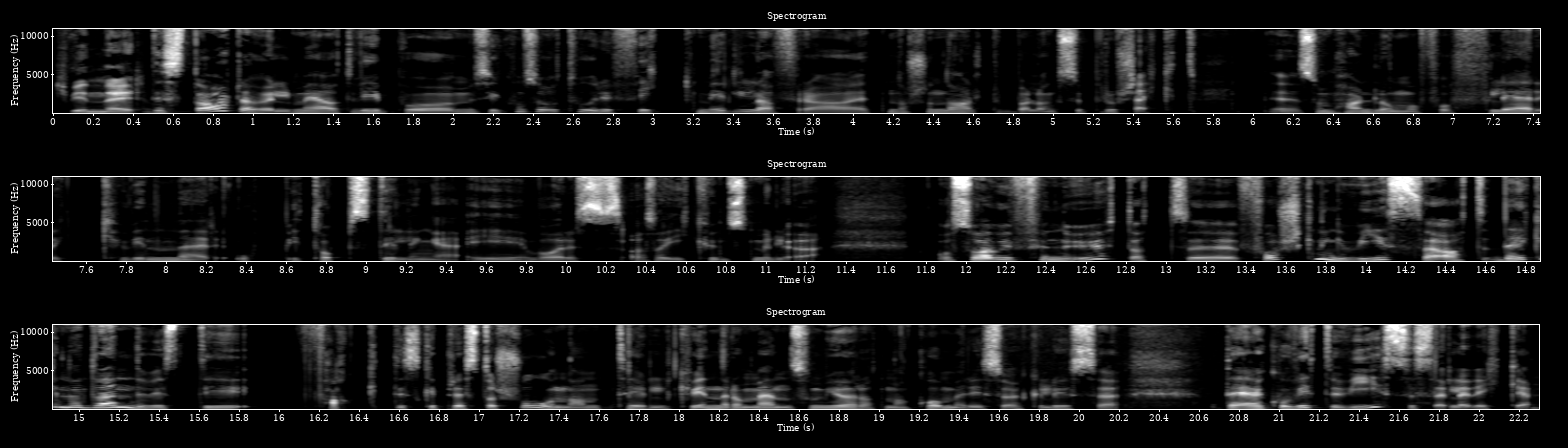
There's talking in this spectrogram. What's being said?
kvinner. Det starta vel med at vi på Musikkonservatoriet fikk midler fra et nasjonalt balanseprosjekt eh, som handler om å få flere kvinner opp i toppstillinger i, våres, altså i kunstmiljøet. Og så har vi funnet ut at eh, forskning viser at det er ikke nødvendigvis de faktiske prestasjonene til kvinner og menn som gjør at man kommer i søkelyset. Det er hvorvidt det vises eller ikke.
